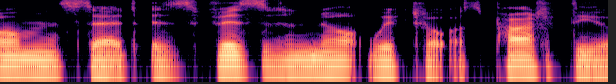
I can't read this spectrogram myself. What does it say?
Instead is visiting North Wicklow as part of the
